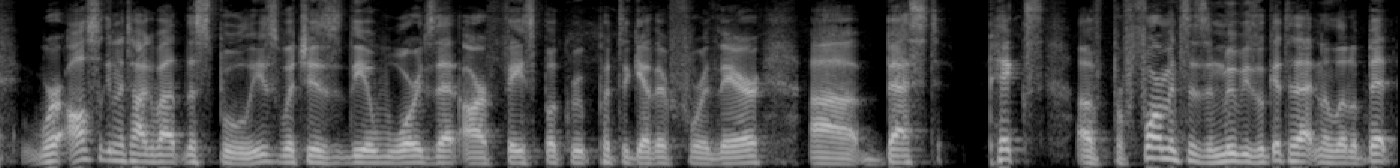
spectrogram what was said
we're also going to talk about the Spoolies, which is the awards that our Facebook group put together for their uh, best picks of performances and movies. We'll get to that in a little bit.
